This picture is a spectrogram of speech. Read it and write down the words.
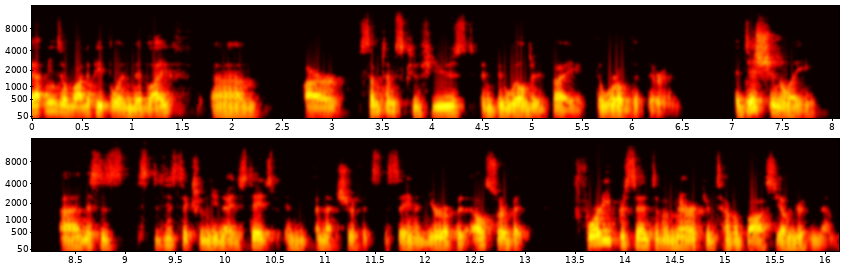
that means a lot of people in midlife um, are sometimes confused and bewildered by the world that they're in. Additionally, uh, and this is statistics from the United States, and I'm not sure if it's the same in Europe and elsewhere, but 40% of Americans have a boss younger than them.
